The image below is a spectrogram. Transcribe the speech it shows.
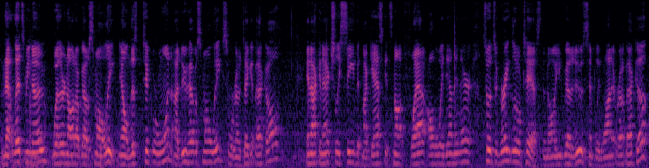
And that lets me know whether or not I've got a small leak. Now on this particular one, I do have a small leak, so we're going to take it back off. And I can actually see that my gasket's not flat all the way down in there. So it's a great little test. And all you've got to do is simply line it right back up.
